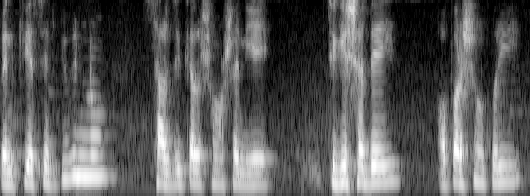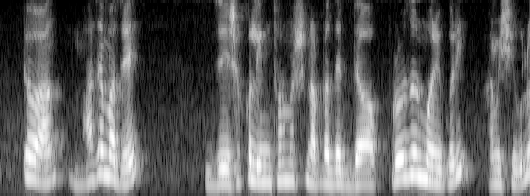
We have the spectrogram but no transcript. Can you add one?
প্যানক্রিয়াসের বিভিন্ন সার্জিক্যাল সমস্যা নিয়ে চিকিৎসা দেই, অপারেশন করি এবং মাঝে মাঝে যে সকল ইনফরমেশন আপনাদের দেওয়া প্রয়োজন মনে করি, আমি সেগুলো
